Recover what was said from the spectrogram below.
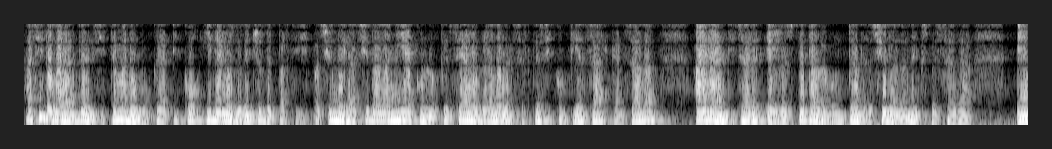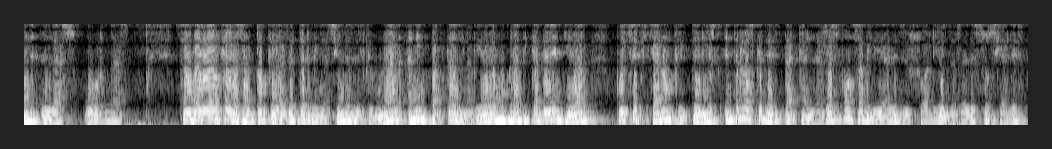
ha sido garante del sistema democrático y de los derechos de participación de la ciudadanía, con lo que se ha logrado la certeza y confianza alcanzada al garantizar el respeto a la voluntad ciudadana expresada en las urnas. Salvador Ángel resaltó que las determinaciones del tribunal han impactado en la vida democrática de la entidad, pues se fijaron criterios entre los que destacan las responsabilidades de usuarios de redes sociales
